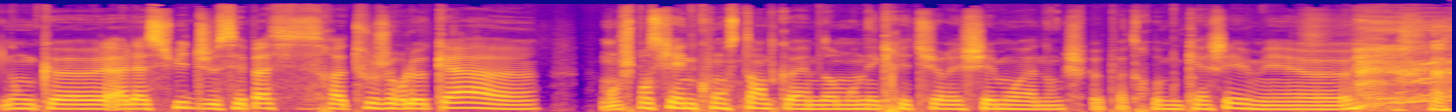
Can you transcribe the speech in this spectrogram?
Donc à la suite, je sais pas si ce sera toujours le cas. Euh. Bon, je pense qu'il y a une constante quand même dans mon écriture et chez moi, donc je peux pas trop me cacher, mais. Euh.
